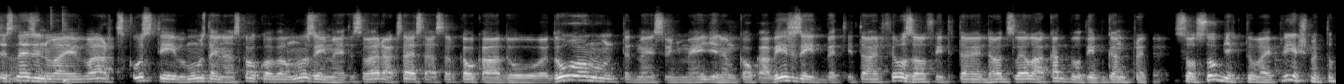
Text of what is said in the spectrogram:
es nezinu, vai vārds kustība mūsdienās kaut ko vēl nozīmē. Tas vairāk saistās ar kaut kādu domu, un tad mēs viņu mēģinām kaut kā virzīt. Bet, ja tā ir filozofija, tad tā ir daudz lielāka atbildība gan pret savu subjektu vai priekšmetu,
